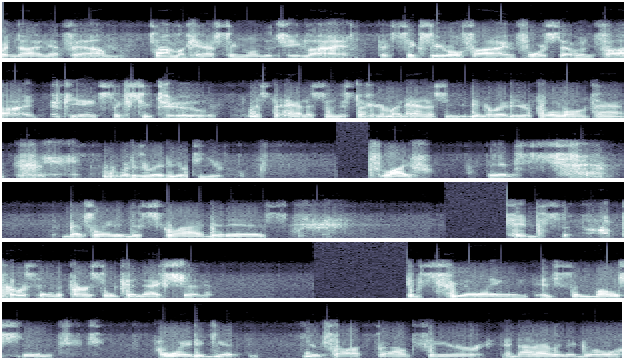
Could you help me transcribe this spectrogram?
87.9 FM. Simulcasting on the G line at 605-475-5862. Mr. Anderson, Mr. Herman Anderson, you've been in radio for a long time. What is radio to you? It's life. It's best way to describe it is it's a person to person connection. It's feeling, it's emotion, a way to get your thoughts out there and not having to go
